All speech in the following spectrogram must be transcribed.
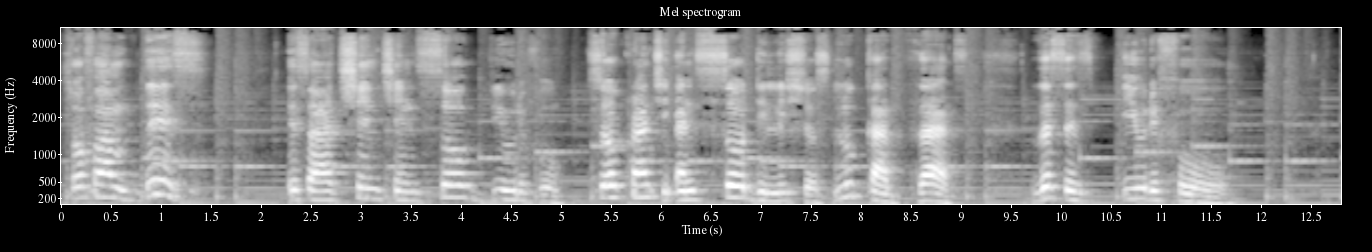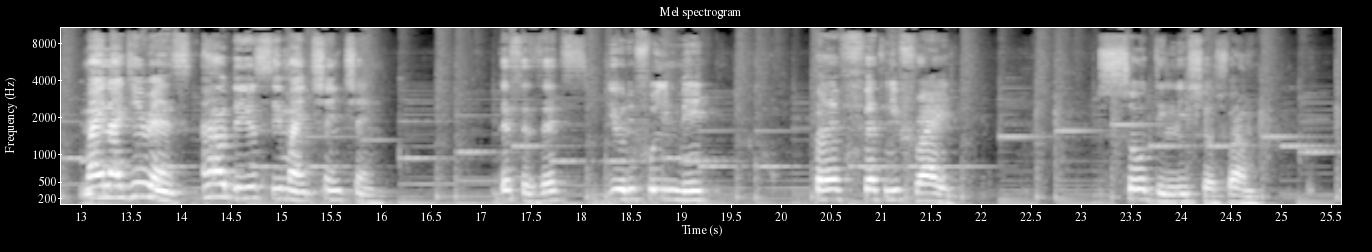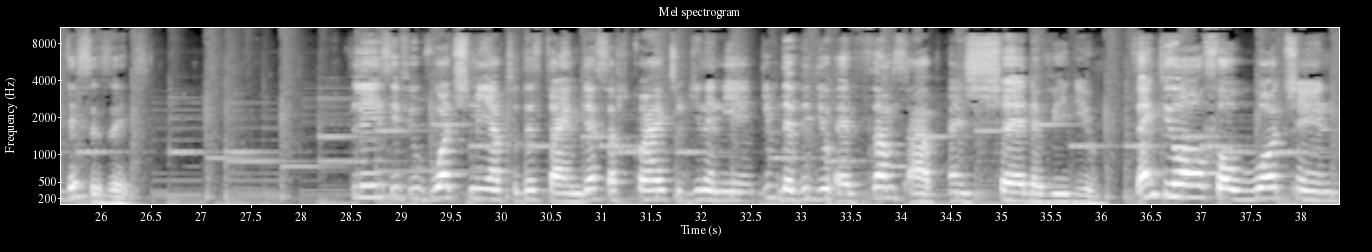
So fam, this is our chin chin. So beautiful, so crunchy and so delicious. Look at that. This is beautiful. My Nigerians, how do you see my chin chin? This is it, beautifully made, perfectly fried so delicious fam. This is it. Please if you've watched me up to this time just subscribe to Gina nie give the video a thumbs up and share the video. Thank you all for watching.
